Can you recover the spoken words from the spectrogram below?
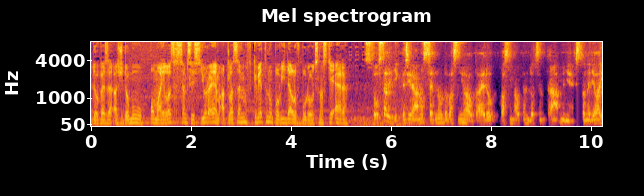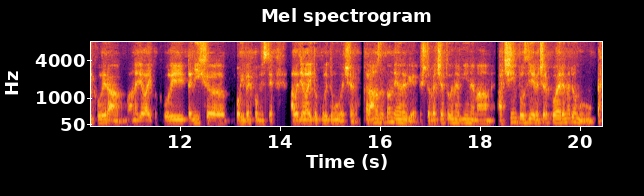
doveze až domů. O Miles jsem si s Jurajem Atlasem v květnu povídal v budoucnosti R. Spousta lidí, kteří ráno sednou do vlastního auta a jedou vlastním autem do centra měst, to nedělají kvůli ránu a nedělají to kvůli denních uh, pohybech po městě, ale dělají to kvůli tomu večeru. Ráno jsme plní energie, když to večer tu energii nemáme. A čím později večer pojedeme domů, tak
